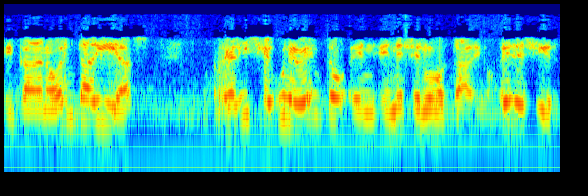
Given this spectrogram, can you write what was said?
que cada 90 días realice algún evento en, ese nuevo estadio. Es decir,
